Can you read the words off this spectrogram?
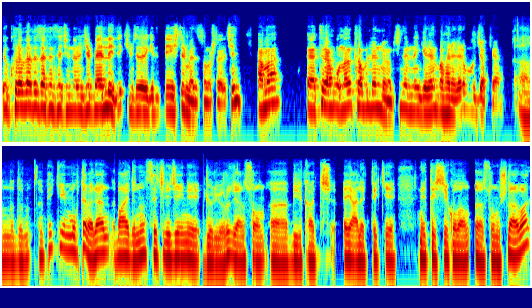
E, kurallar da zaten seçimden önce belliydi. Kimse de gidip değiştirmedi sonuçlar için. Ama e, Trump onları kabullenmemek için elinden gelen bahaneleri bulacak yani. Anladım. Peki muhtemelen Biden'ın seçileceğini görüyoruz. Yani son e, birkaç eyaletteki netleşecek olan e, sonuçlar var.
